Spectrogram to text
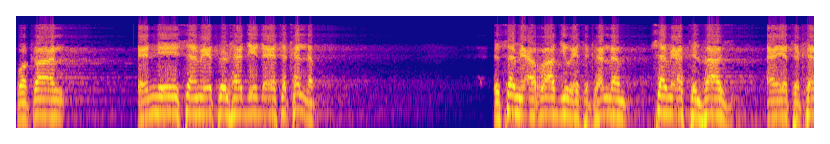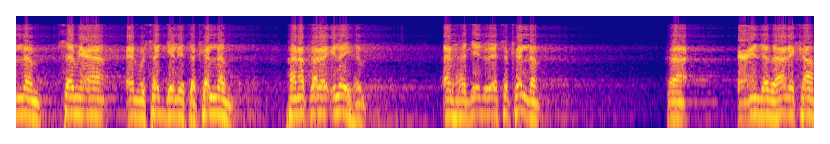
وقال إني سمعت الحديد يتكلم. سمع الراديو يتكلم سمع التلفاز يتكلم سمع المسجل يتكلم. فنقل إليهم الحديد يتكلم. فعند ذلك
